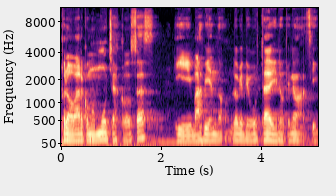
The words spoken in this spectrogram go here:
probar como muchas cosas y vas viendo lo que te gusta y lo que no, así.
